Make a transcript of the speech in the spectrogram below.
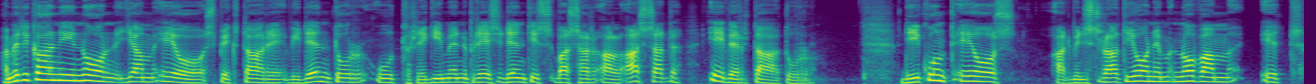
Americani non jam eo spectare videntur ut regimen presidentis Bashar al-Assad evertatur. Dicunt eos administrationem novam et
